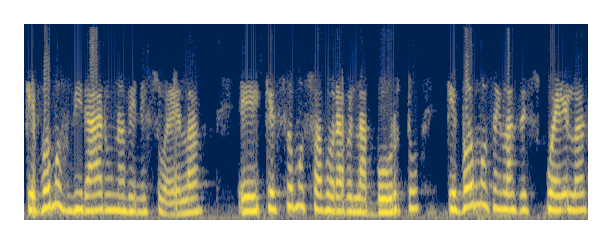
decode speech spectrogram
que vamos virar una Venezuela, eh, que somos favorables al aborto, que vamos en las escuelas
